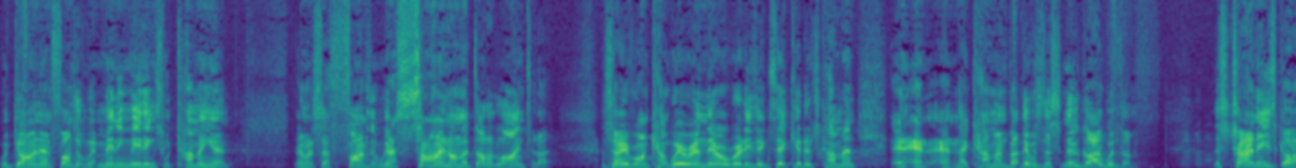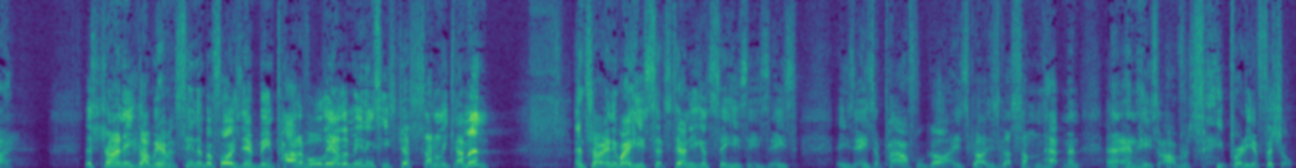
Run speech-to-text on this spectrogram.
We're going in, final, we're many meetings, we're coming in. And it's a final thing. We're going to sign on the dotted line today. And so everyone come, we're in there already. The executives come in and, and, and they come in. But there was this new guy with them, this Chinese guy. This Chinese guy, we haven't seen him before. He's never been part of all the other meetings. He's just suddenly come in. And so anyway, he sits down. You can see he's, he's, he's, he's, he's a powerful guy. He's got, he's got something happening, and he's obviously pretty official.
